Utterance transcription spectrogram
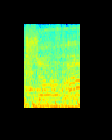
Show. shore.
